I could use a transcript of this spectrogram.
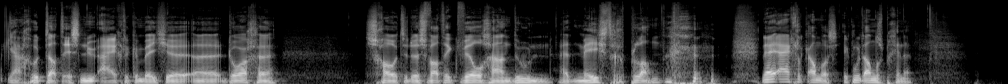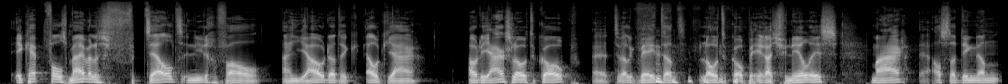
ja, goed, dat is nu eigenlijk een beetje eh, doorgeschoten. Dus wat ik wil gaan doen, het meesterplan. nee, eigenlijk anders. Ik moet anders beginnen. Ik heb volgens mij wel eens verteld, in ieder geval aan jou, dat ik elk jaar oudejaarsloten koop. eh, terwijl ik weet dat loten kopen irrationeel is. Maar eh, als dat ding dan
